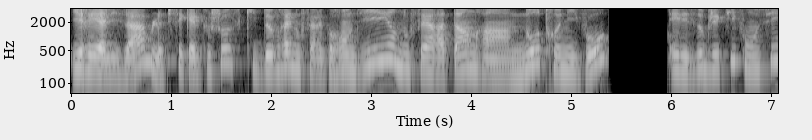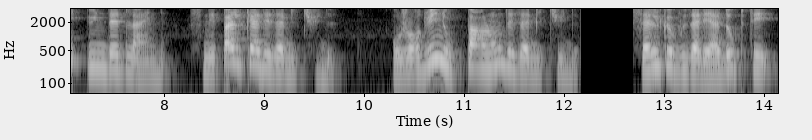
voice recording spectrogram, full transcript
irréalisable. C'est quelque chose qui devrait nous faire grandir, nous faire atteindre un autre niveau. Et les objectifs ont aussi une deadline. Ce n'est pas le cas des habitudes. Aujourd'hui, nous parlons des habitudes. Celles que vous allez adopter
